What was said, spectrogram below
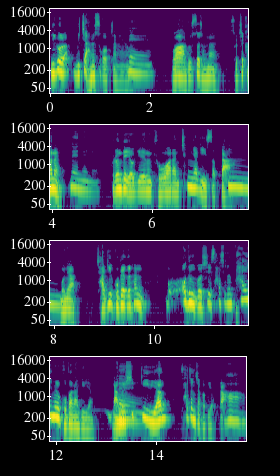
이걸 믿지 않을 수가 없잖아요. 네. 와, 루소 정말 솔직하네. 네, 네, 네. 그런데 여기에는 교활한 책략이 있었다. 음. 뭐냐? 자기 고백을 한 모든 것이 사실은 타인을 고발하기 위한, 남을 네. 씹기 위한 사전 작업이었다. 아,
